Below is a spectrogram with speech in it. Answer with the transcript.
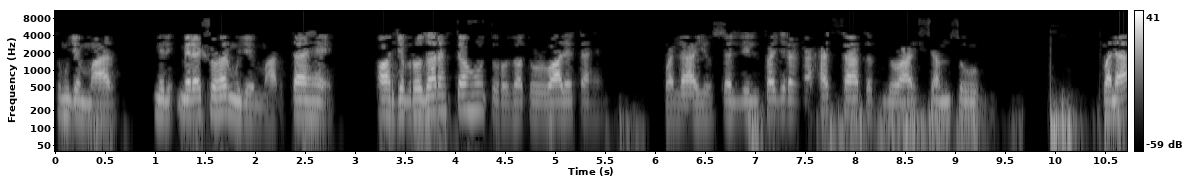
تو مجھے مار۔ میرا شوہر مجھے مارتا ہے اور جب روزہ رکھتا ہوں تو روزہ توڑوا دیتا ہے۔ ولا يصلي الفجر حتى تطلع الشمس۔ ولا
